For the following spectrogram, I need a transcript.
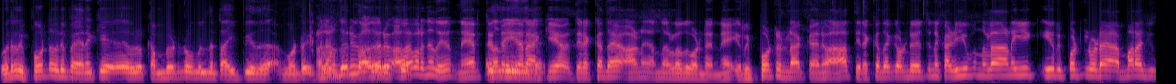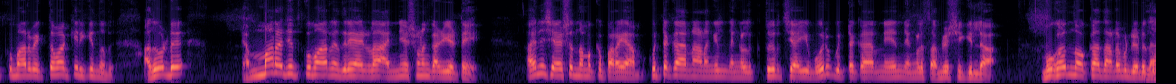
ഒരു റിപ്പോർട്ട് ഒരു പേനയ്ക്ക് ഒരു കമ്പ്യൂട്ടർ റൂമിൽ നിന്ന് ടൈപ്പ് ചെയ്ത് അങ്ങോട്ട് പറഞ്ഞത്. നേരത്തെ തയ്യാറാക്കിയ തിരക്കഥ ആണ് എന്നുള്ളത് കൊണ്ട് തന്നെ ഈ റിപ്പോർട്ട് ഉണ്ടാക്കാനും ആ തിരക്കഥ കൊണ്ട് തന്നെ കഴിയും എന്നുള്ളതാണ് ഈ ഈ റിപ്പോർട്ടിലൂടെ എം ആർ അജിത് കുമാർ വ്യക്തമാക്കിയിരിക്കുന്നത്. അതുകൊണ്ട് എം ആർ അജിത് കുമാറിനെതിരെയുള്ള അന്വേഷണം കഴിയട്ടെ. അതിനുശേഷം നമുക്ക് പറയാം. കുറ്റക്കാരനാണെങ്കിൽ ഞങ്ങൾ തീർച്ചയായും ഒരു കുറ്റക്കാരനെയും ഞങ്ങൾ സംരക്ഷിക്കില്ല. മുഖം നോക്കാൻ നടപടിയെടുക്കും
